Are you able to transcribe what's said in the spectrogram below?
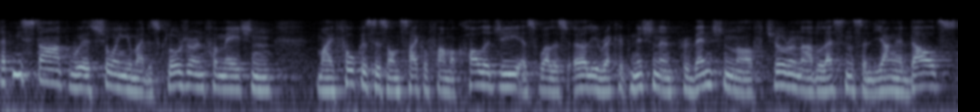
Let me start with showing you my disclosure information. My focus is on psychopharmacology as well as early recognition and prevention of children, adolescents, and young adults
